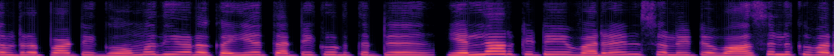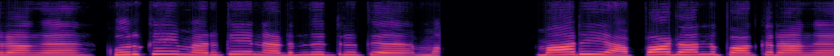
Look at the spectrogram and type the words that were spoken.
சொல்ற பாட்டி கோமதியோட கைய தட்டி கொடுத்துட்டு எல்லார்கிட்டயும் வரேன்னு சொல்லிட்டு வாசலுக்கு வர்றாங்க. குறுக்கை மறுக்கை நடந்துட்டு இருக்க மா- மாறி அப்பாடான்னு பாக்குறாங்க.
